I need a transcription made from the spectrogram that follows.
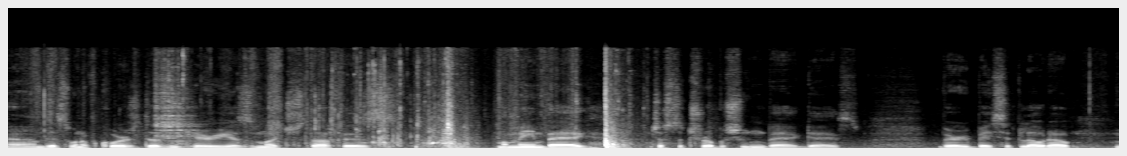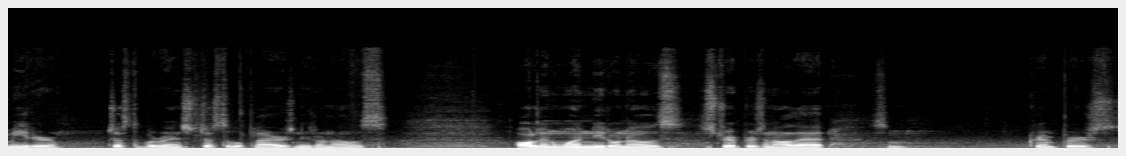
Um, this one, of course, doesn't carry as much stuff as my main bag. Just a troubleshooting bag, guys. Very basic loadout, meter, adjustable wrench, adjustable pliers, needle nose, all-in-one needle nose, strippers and all that. Some crimpers,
